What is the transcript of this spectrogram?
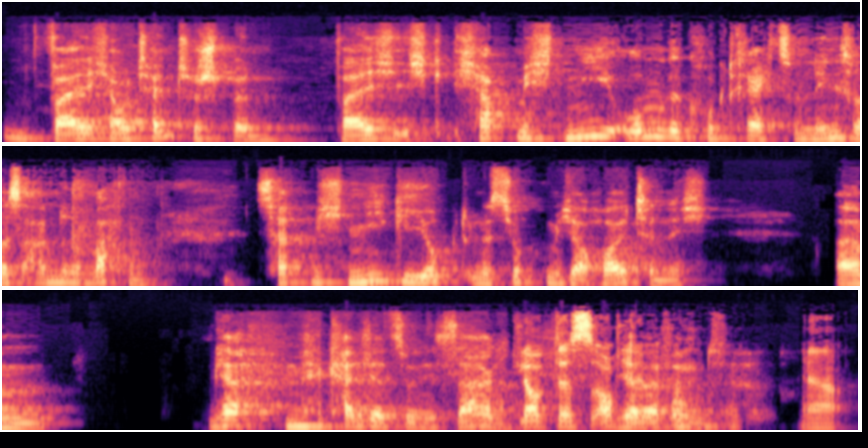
Weil ich authentisch bin. Weil ich, ich, ich habe mich nie umgeguckt, rechts und links, was andere machen. Es hat mich nie gejuckt und es juckt mich auch heute nicht. Ähm, ja, mehr kann ich dazu nicht sagen. Ich glaube, das ist auch ich der Punkt. ja.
